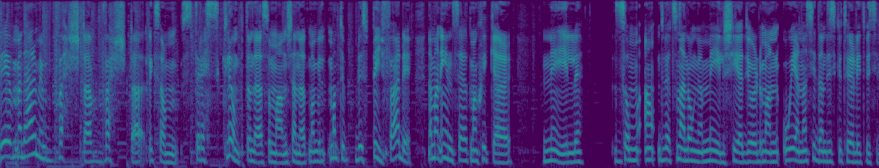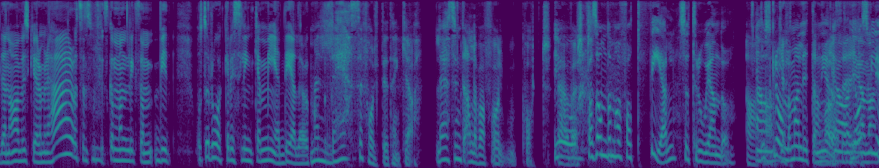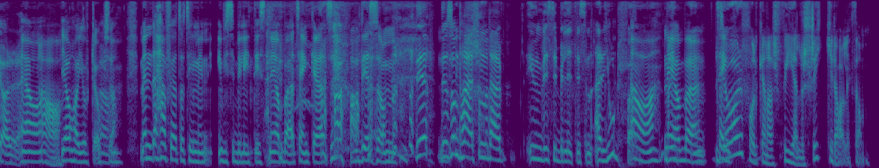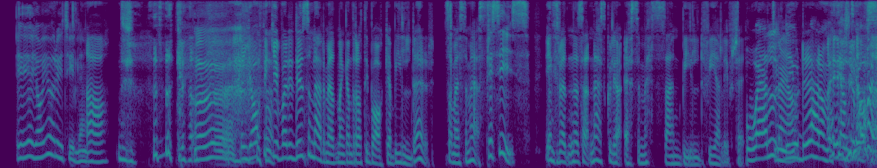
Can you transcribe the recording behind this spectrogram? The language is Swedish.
Det, men det här är min värsta, värsta liksom stressklump. Den där som man känner att man, vill, man typ blir spyfärdig. När man inser att man skickar mail som du vet här långa mailkedjor där man å ena sidan diskuterar lite vid sidan av, vi ska göra med det här och sen så ska man liksom vid, och så råkar det slinka med delar. Och, Men läser folk det tänker jag? Läser inte alla bara för kort Jo. överst? Fast om de har fått fel så tror jag ändå. Ja. Då scrollar man lite ner. Ja, jag skulle göra det. Ja, Ja. jag har gjort det också. Men det här får jag ta till min invisibilitis när jag bara tänker att det som... Det, det är sånt här som den här invisibilitisen är gjord för. Ja, när jag bara tänker... Gör folk annars felskick idag? Liksom? Ja, ja, jag gör det ju tydligen. Ja. Men jag fick ju, var det du som lärde mig att man kan dra tillbaka bilder som sms? Precis. Inte för att, när, när skulle jag smsa en bild fel i och för sig? Well, Ja. du gjorde det här om veckan till oss.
